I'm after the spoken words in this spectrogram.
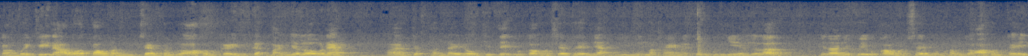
Còn vị trí nào bà con mình xem không rõ, không kỹ thì kết bạn zalo bên em. Hỏi em chụp hình đầy đủ chi tiết, bà con mình xem thêm nha. Vì những mặt hàng nói chung cũng nhiều và lớn, cho nên nhiều khi bà con mình xem cũng không rõ, không kỹ.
